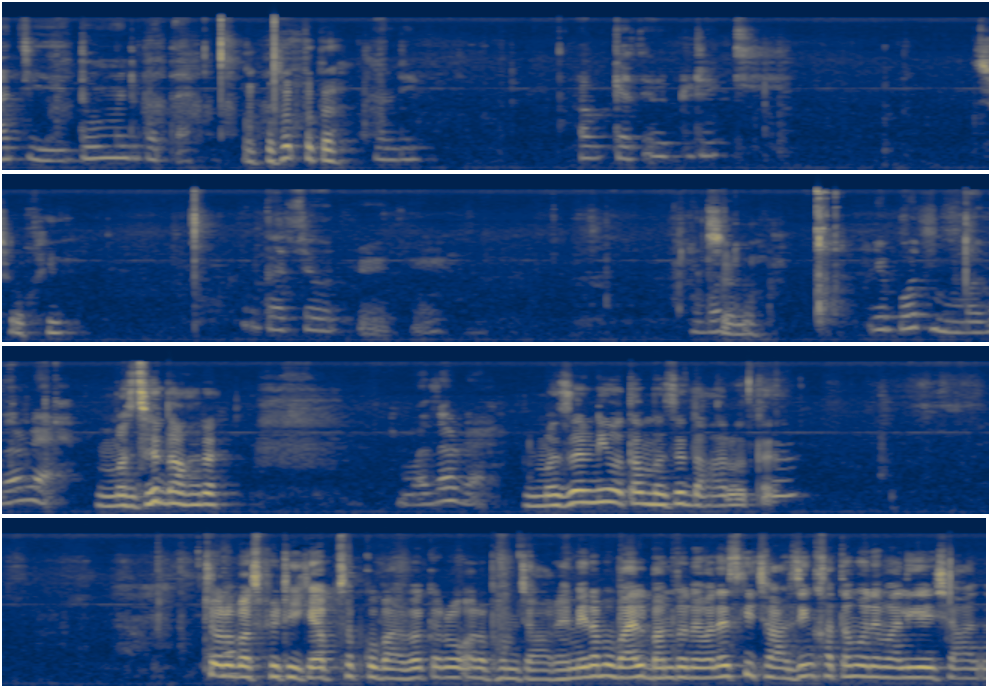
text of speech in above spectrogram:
आती है तो मुझे पता है। आपको सब पता है? हाँ जी। अब कैसे उतरेगी शोखी कैसे उतरेगी चलो। ये बहुत मज़र है। मज़ेदार है। मज़र है। मज़र नहीं होता मज़ेदार होता है। चलो बस फिर ठीक है अब सबको बाय बाय करो और अब हम जा रहे हैं। मेरा मोबाइल बंद होने वाला है इसकी चार्जिंग ख़त्म होने वाली है शाल।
